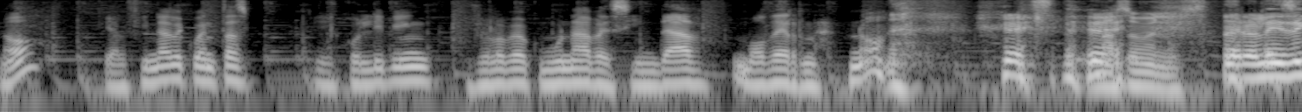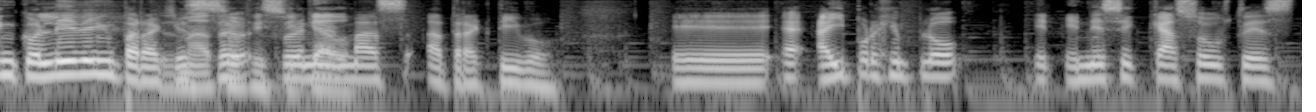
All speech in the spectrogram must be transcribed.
¿no? Que al final de cuentas el co-living pues, yo lo veo como una vecindad moderna, ¿no? Este, más o menos. Pero le dicen co-living para que suene más atractivo. Eh, ahí, por ejemplo, en, ese caso, ustedes,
